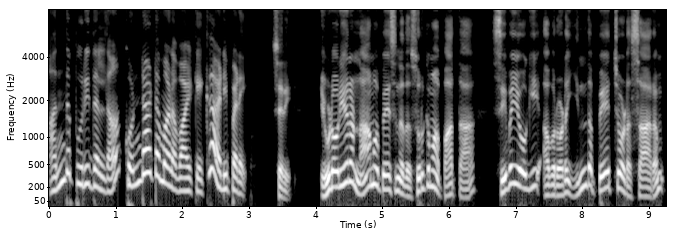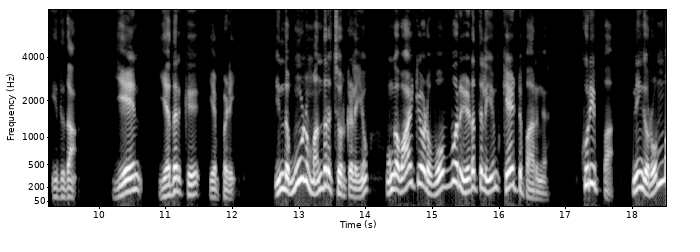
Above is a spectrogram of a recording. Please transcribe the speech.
அந்த புரிதல் தான் கொண்டாட்டமான வாழ்க்கைக்கு அடிப்படை. சரி இவ்வளோ நேரம் நாம பேசினதை சுருக்கமா பார்த்தா சிவயோகி அவரோட இந்த பேச்சோட சாரம் இதுதான். ஏன் எதற்கு எப்படி? இந்த மூணு மந்திரச் சொற்களையும் உங்க வாழ்க்கையோட ஒவ்வொரு இடத்துலையும் கேட்டு பாருங்க. குறிப்பா நீங்க ரொம்ப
